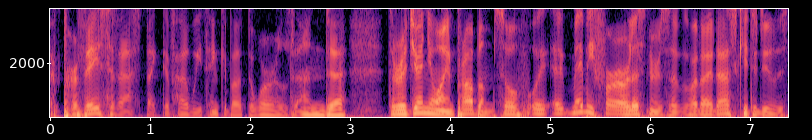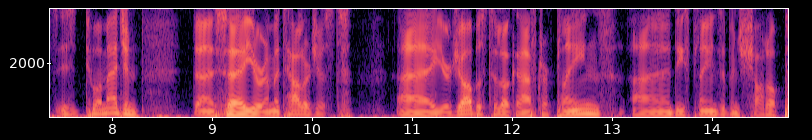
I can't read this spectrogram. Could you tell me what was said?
a, pervasive aspect of how we think about the world, and uh, they're a genuine problem. So we, uh, maybe for our listeners, uh, what I'd ask you to do is, is to imagine that uh, you're a metallurgist. Uh, your job is to look after planes. Uh, these planes have been shot up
